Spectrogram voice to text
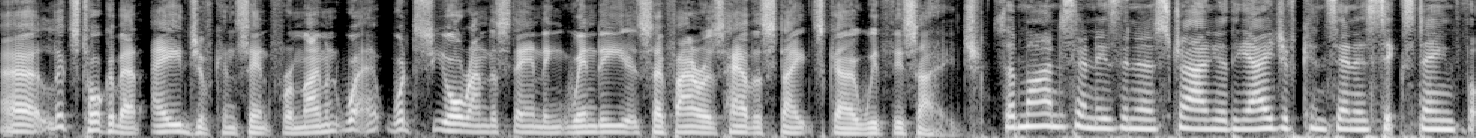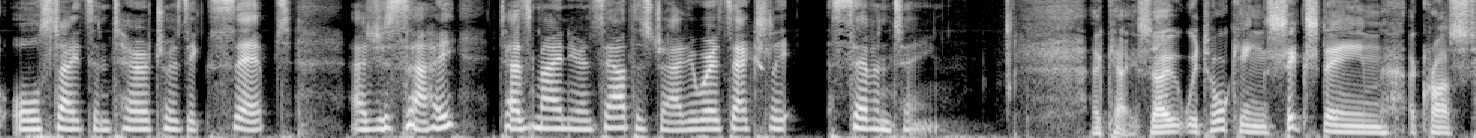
Uh, let's talk about age of consent for a moment. What's your understanding, Wendy, so far as how the states go with this age? So my understanding is that in Australia, the age of consent is 16 for all states and territories, except, as you say, Tasmania and South Australia, where it's actually 17. Okay, so we're talking 16 across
